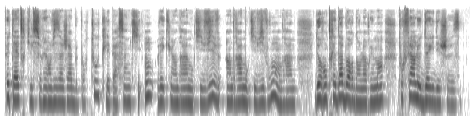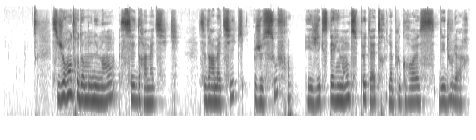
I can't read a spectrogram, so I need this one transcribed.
peut-être qu'il serait envisageable pour toutes les personnes qui ont vécu un drame ou qui vivent un drame ou qui vivront un drame, de rentrer d'abord dans leur humain pour faire le deuil des choses. Si je rentre dans mon humain, c'est dramatique. C'est dramatique, je souffre et j'expérimente peut-être la plus grosse des douleurs.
